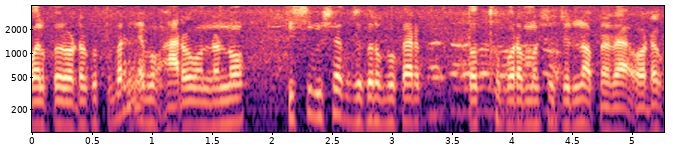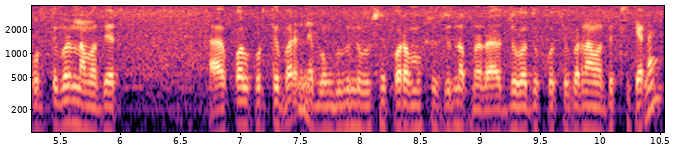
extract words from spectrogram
কল করে অর্ডার করতে পারেন এবং আরও অন্যান্য কৃষি বিষয়ক যে কোনো প্রকার তথ্য, পরামর্শের জন্য আপনারা অর্ডার করতে পারেন আমাদের কল করতে পারেন এবং বিভিন্ন বিষয়ে পরামর্শের জন্য আপনারা যোগাযোগ করতে পারেন আমাদের ঠিকানায়।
